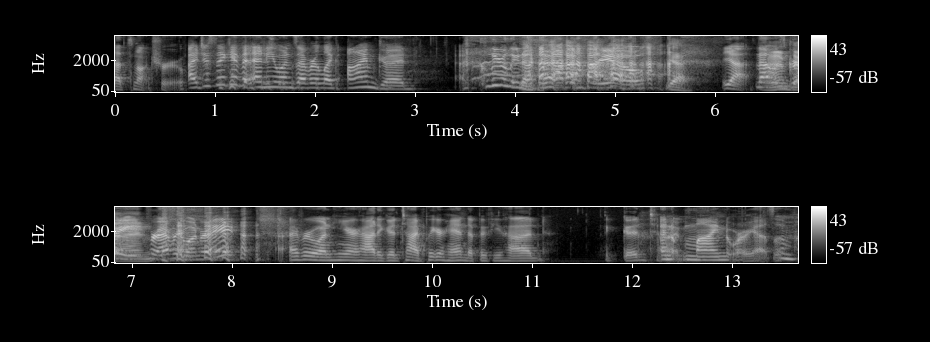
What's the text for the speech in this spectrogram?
that's not true. I just think if anyone's ever like I'm good, clearly nothing happened for you. Yeah. Yeah. That was I'm great done. for everyone, right? Everyone here had a good time. Put your hand up if you had a good time. And mind orgasm.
